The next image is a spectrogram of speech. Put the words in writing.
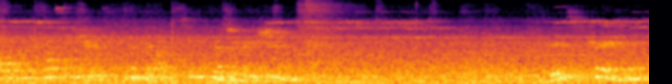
all passengers without seat reservations. This train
